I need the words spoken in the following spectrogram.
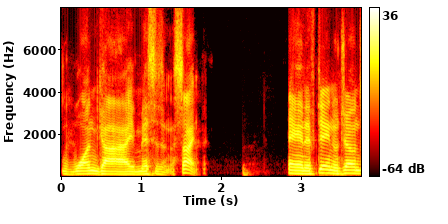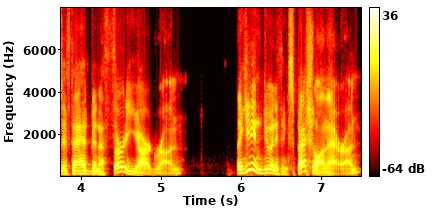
one guy misses an assignment. And if Daniel mm. Jones, if that had been a 30 yard run, like he didn't do anything special on that run.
